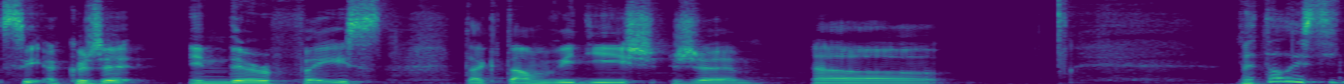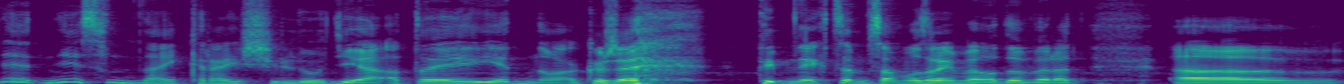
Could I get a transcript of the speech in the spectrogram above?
si akože in their face, tak tam vidíš, že uh, metalisti nie, nie sú najkrajší ľudia a to je jedno, akože tým nechcem samozrejme odoberať uh,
